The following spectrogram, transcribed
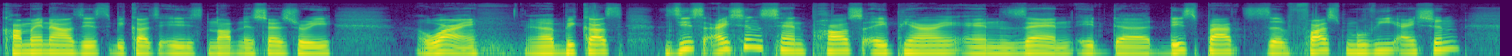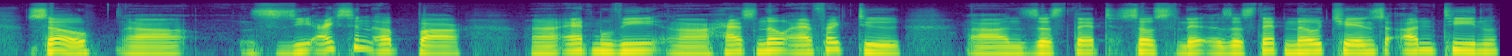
comment out this because it is not necessary. Why? Uh, because this action send post API and then it uh, dispatches the first movie action. So uh, the action of uh, uh, add movie has no effect to the state so the state no change until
